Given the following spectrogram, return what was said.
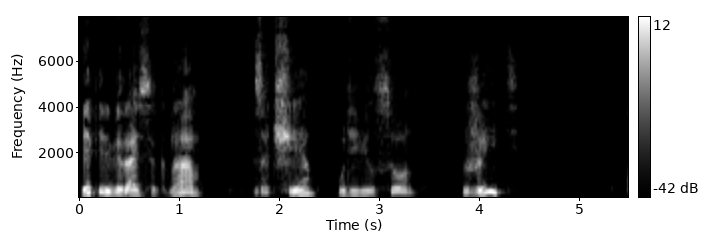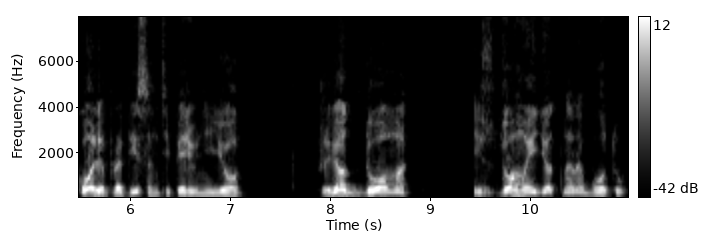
и перебирайся к нам». «Зачем?» — удивился он. «Жить». Коля прописан теперь у нее. Живет дома, из дома идет на работу,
